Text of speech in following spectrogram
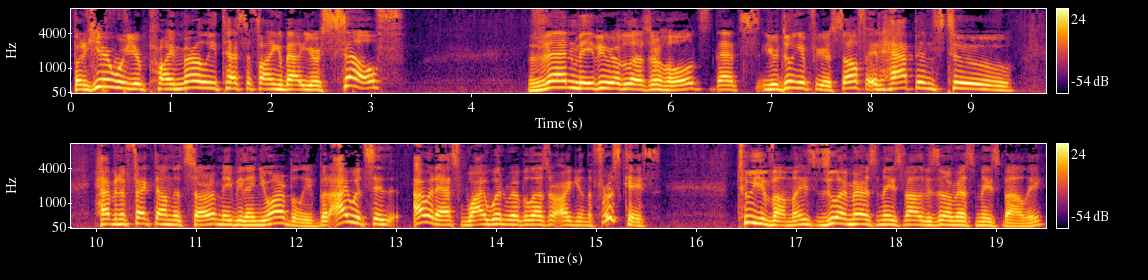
But here, where you're primarily testifying about yourself, then maybe Rebbe Lezer holds that's you're doing it for yourself. It happens to have an effect on the tzara. Maybe then you are believed. But I would say, I would ask, why wouldn't Rebbe Lezer argue in the first case? Two yavamas, zu meres meis bali, zu meres meis bali.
